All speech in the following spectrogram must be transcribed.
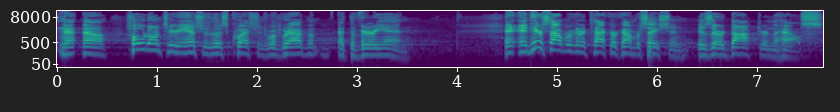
Now, now hold on to your answer to those questions. We'll grab them at the very end. And, and here's how we're going to attack our conversation Is there a doctor in the house?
